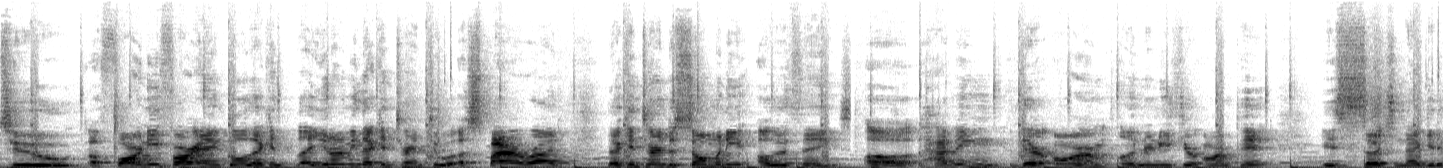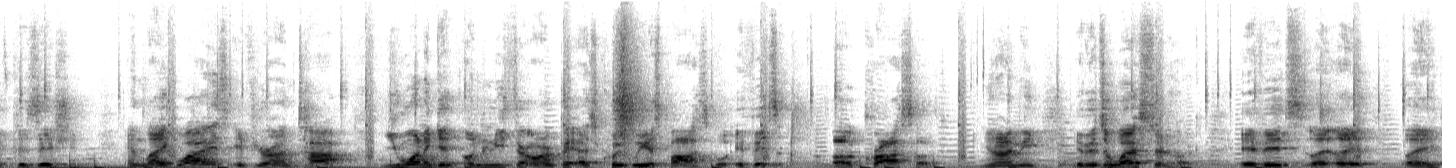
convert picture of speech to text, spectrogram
to a far knee, far ankle, that can, you know what I mean? That can turn to a spiral ride, that can turn to so many other things. Uh, having their arm underneath your armpit is such negative position. And likewise, if you're on top, you wanna get underneath their armpit as quickly as possible. If it's a cross hook, you know what I mean? If it's a Western hook, if it's like, like, like,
